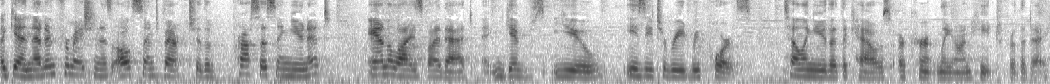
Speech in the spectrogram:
Again, that information is all sent back to the processing unit, analyzed by that, and gives you easy to read reports telling you that the cows are currently on heat for the day.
